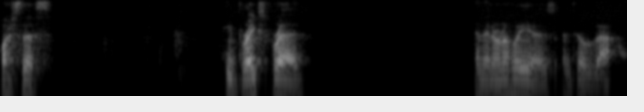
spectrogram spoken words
Watch this. He breaks bread and they don't know who he is until that moment.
